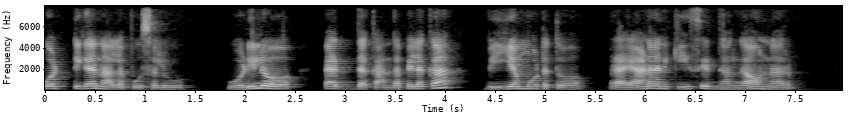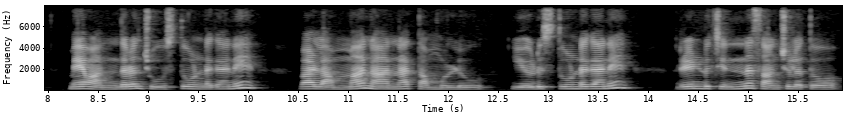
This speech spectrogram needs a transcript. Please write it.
పొట్టిగా నల్లపూసలు ఒడిలో పెద్ద కందపిలక బియ్యం మూటతో ప్రయాణానికి సిద్ధంగా ఉన్నారు. మేమందరం చూస్తూ ఉండగానే వాళ్ళ అమ్మ నాన్న తమ్ముళ్ళు ఏడుస్తూ ఉండగానే రెండు చిన్న సంచులతో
